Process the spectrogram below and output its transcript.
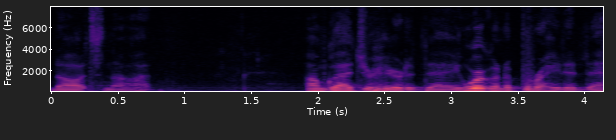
No, it's not. I'm glad you're here today. We're going to pray today.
